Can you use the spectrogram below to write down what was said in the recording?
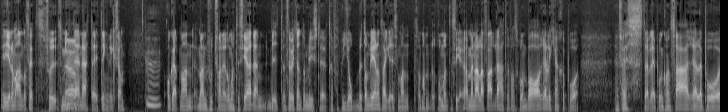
genom andra sätt för, som inte Ja. är nätdating liksom. Mm. Och att man, man fortfarande romantiserar den biten. Sen vet jag inte om det just är träffas på jobbet, om det är någon sån här grej som man, som man romantiserar. Men i alla fall det här träffas på en bar eller kanske på en fest eller på en konsert eller på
